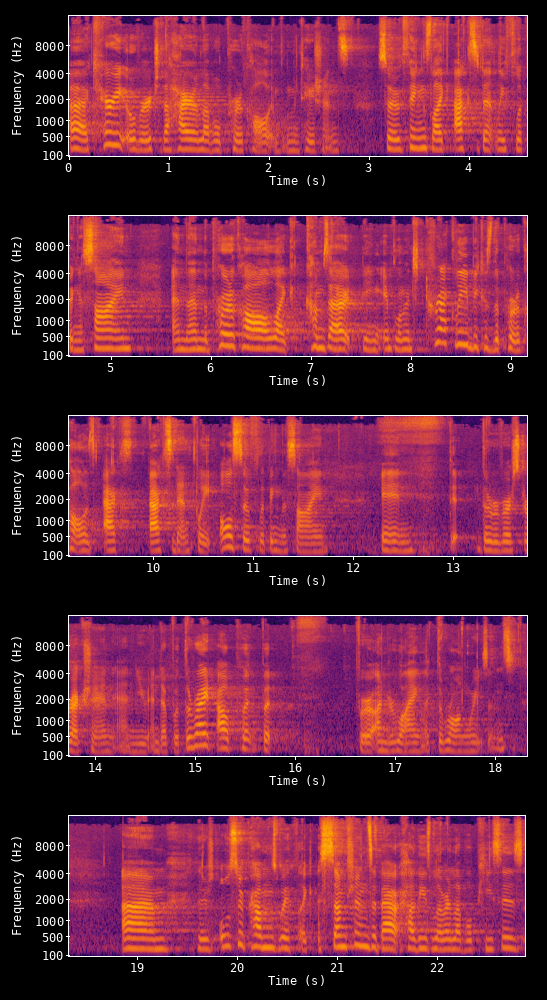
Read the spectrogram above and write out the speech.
uh, carry over to the higher level protocol implementations. So things like accidentally flipping a sign and then the protocol like comes out being implemented correctly because the protocol is ac accidentally also flipping the sign in the, the, reverse direction, and you end up with the right output, but for underlying like the wrong reasons. Um, there's also problems with like assumptions about how these lower level pieces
